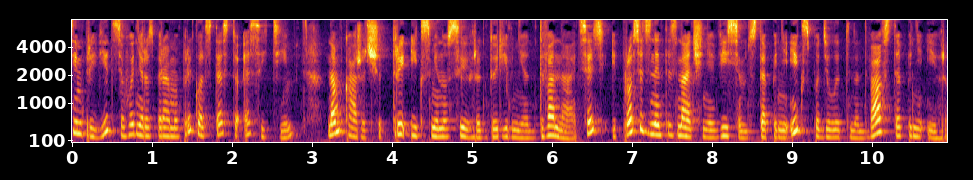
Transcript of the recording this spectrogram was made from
Всім привіт! Сьогодні розбираємо приклад з тесту SAT. Нам кажуть, що 3х мінус y дорівнює 12 і просять знайти значення 8 в степені х поділити на 2 в степені y.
